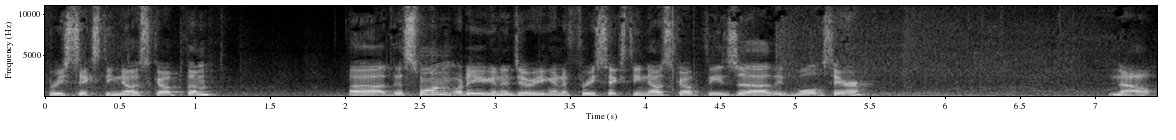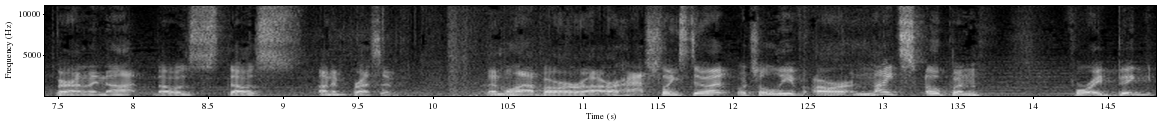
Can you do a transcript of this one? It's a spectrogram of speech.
360 no scope them. Uh, this one, what are you gonna do? Are you gonna 360 no scope these uh, these wolves here? No, apparently not. That was that was unimpressive. Then we'll have our uh, our hatchlings do it, which will leave our knights open for a big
